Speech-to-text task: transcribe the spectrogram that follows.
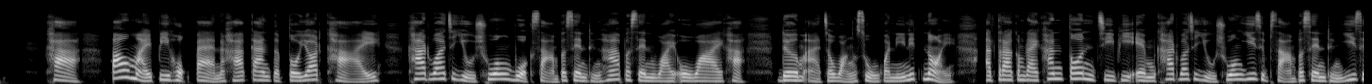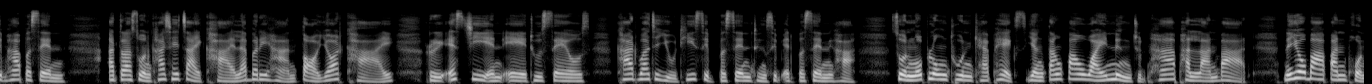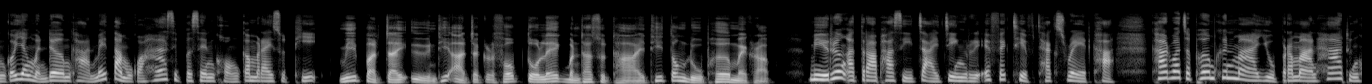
ค่ะเป้าหมายปี 68 นะคะ การเติบโตยอดขาย คาดว่าจะอยู่ช่วงบวก 3%ถึง 5% YOY ค่ะ เดิมอาจจะหวังสูงกว่านี้นิดหน่อย อัตรากำไรขั้นต้น GPM คาดว่าจะอยู่ช่วง 23%ถึง 25%อัตราส่วนค่าใช้จ่ายขายและบริหารต่อยอดขาย หรือ SG&A to sales คาดว่าจะอยู่ที่ 10%ถึง 11%ค่ะ ส่วนงบลงทุน CAPEX ยังตั้งเป้าไว้ 1.5 พันล้านบาท นโยบายปันผลก็ยังเหมือนเดิมค่ะไม่ต่ำกว่า 50%ของกำไรสุทธิ มีปัจจัยอื่นที่อาจจะกระทบตัวเลขบรรทัดสุดท้ายที่ต้องดูเพิ่มไหมครับ มีเรื่องอัตราภาษีจ่ายจริงหรือ effective tax rate ค่ะ คาดว่าจะเพิ่มขึ้นมาอยู่ประมาณ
